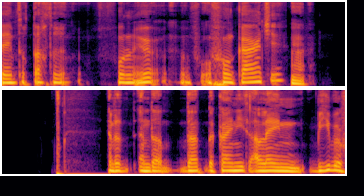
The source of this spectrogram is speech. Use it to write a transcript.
70, 80 voor een, euro, voor, voor een kaartje. Ja. En, dat, en dat, dat, dat kan je niet alleen Bieber,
